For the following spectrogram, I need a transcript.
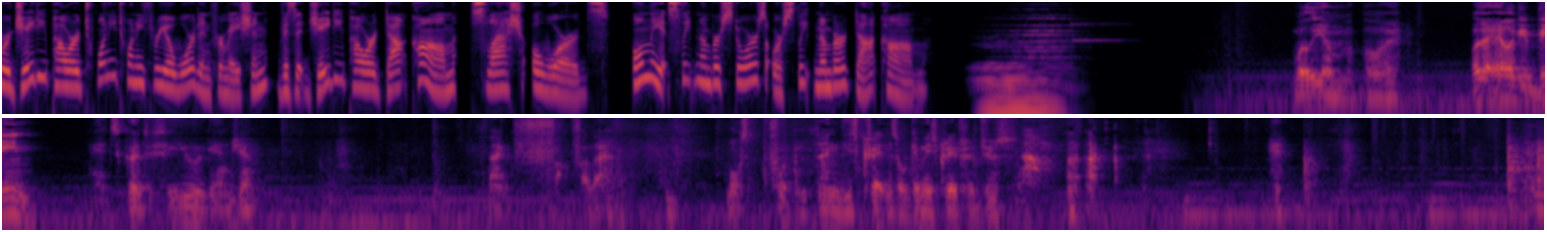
For JD Power 2023 award information, visit jdpower.com/awards. Only at Sleep Number stores or sleepnumber.com. William, my boy, where the hell have you been? It's good to see you again, Jim. Thank fuck for that. Most important thing, these cretins will give me is grapefruit juice. Ah. It's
